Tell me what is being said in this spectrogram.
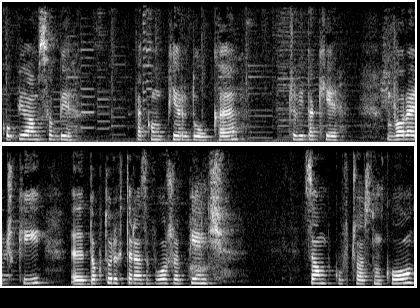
kupiłam sobie taką pierdółkę, czyli takie woreczki, y, do których teraz włożę 5 ząbków czosnku,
